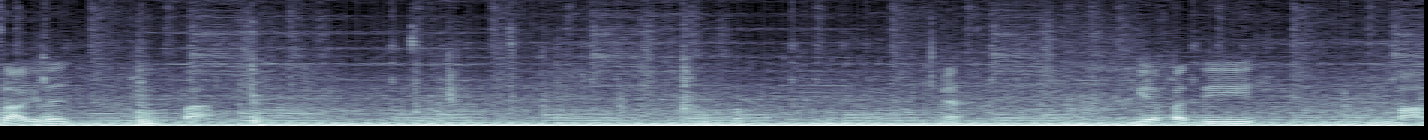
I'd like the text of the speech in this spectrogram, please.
masa kita lupa ya. Dia pati pam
